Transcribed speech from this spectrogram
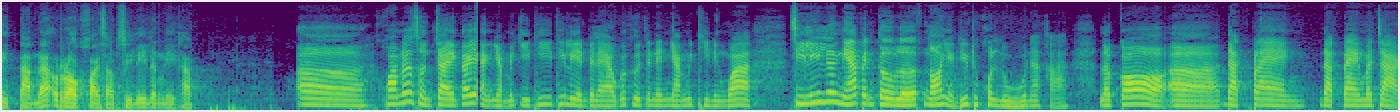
ติดตามและรอคอยสำหรับซีรีส์เรื่องนี้ครับเอ่อ ความน่าสนใจก็อย่างอย่างเมื่อกี้ที่ที่เรียนไปแล้ว ก็คือจะเน้นย้ำอีกทีหนึ่งว่าซีรีส์เรื่องนี้เป็น Girl Love เนาะอย่างที่ทุกคนรู้นะคะ แล้วก็ดัดแปลง ดัดแปลงมาจาก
